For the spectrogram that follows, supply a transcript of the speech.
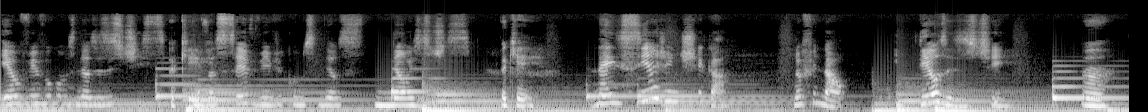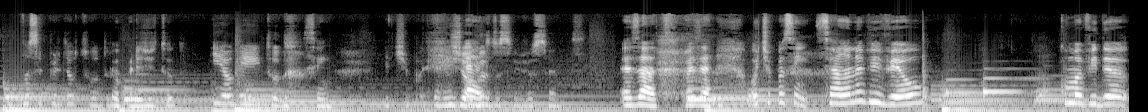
Eu vivo como se Deus existisse. Ok. E você vive como se Deus não existisse. Ok. Daí, se a gente chegar no final e Deus existir, Ah, você perdeu tudo. eu perdi tudo. E eu ganhei tudo. Sim. É tipo aqueles jogos É. do Silvio Santos. Exato, pois é. Ou tipo assim, se a Ana viveu com uma vida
